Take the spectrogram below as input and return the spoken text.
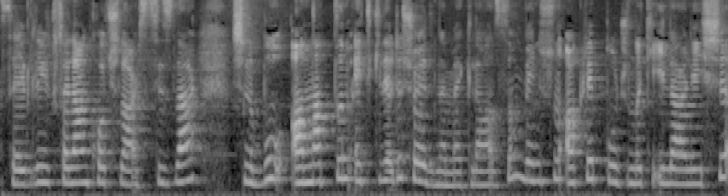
Sevgili yükselen koçlar sizler. Şimdi bu anlattığım etkileri de şöyle dinlemek lazım. Venüs'ün akrep burcundaki ilerleyişi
